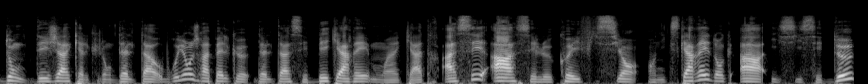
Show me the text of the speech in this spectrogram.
Donc déjà, calculons delta au brouillon. Je rappelle que delta, c'est b carré moins 4ac. a, c'est le coefficient en x carré. Donc a, ici, c'est 2.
